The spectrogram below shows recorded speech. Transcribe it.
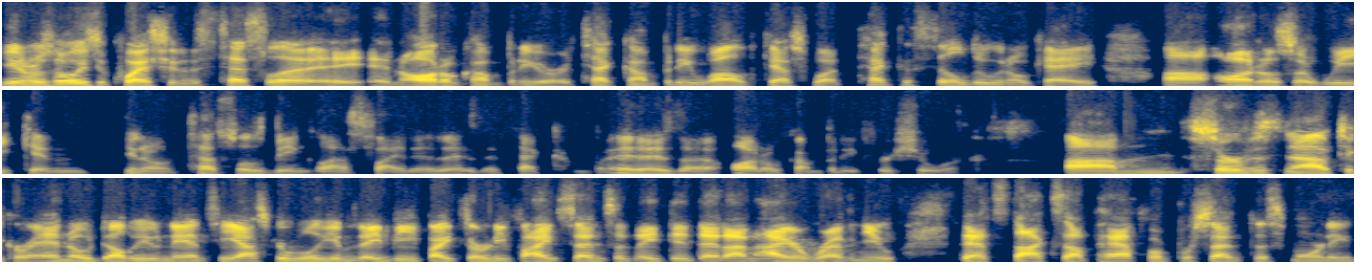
You know, there's always a question: Is Tesla a, an auto company or a tech company? Well, guess what? Tech is still doing okay. Uh, autos are weak, and you know, Tesla's being classified as, as a tech, as an auto company for sure. Um, ServiceNow, ticker NOW, Nancy Oscar William, they beat by 35 cents and they did that on higher revenue. That stock's up half a percent this morning.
